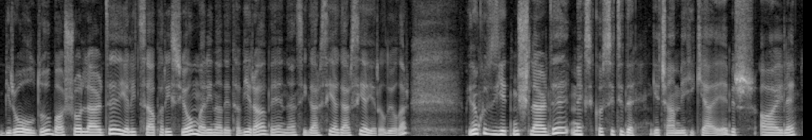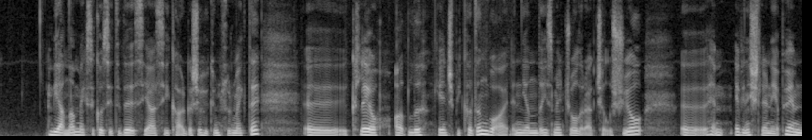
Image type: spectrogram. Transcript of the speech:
biri oldu. Başrollerde Yalitza Aparicio, Marina de Tavira ve Nancy Garcia Garcia yer alıyorlar. 1970'lerde Mexico City'de geçen bir hikaye. Bir aile bir yandan Mexico City'de siyasi kargaşa hüküm sürmekte. E, Cleo adlı genç bir kadın bu ailenin yanında hizmetçi olarak çalışıyor. E, hem evin işlerini yapıyor hem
